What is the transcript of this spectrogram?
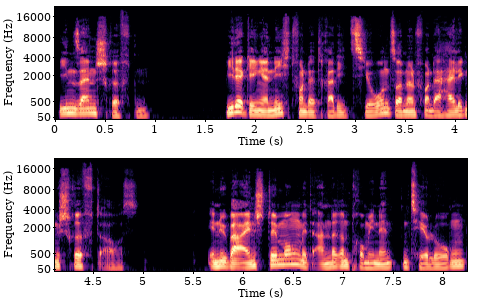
wie in seinen Schriften. Wieder ging er nicht von der Tradition, sondern von der Heiligen Schrift aus. In Übereinstimmung mit anderen prominenten Theologen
